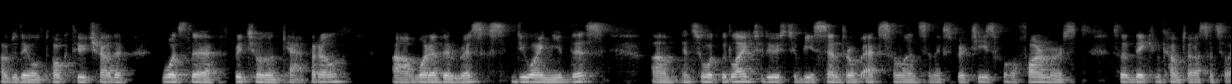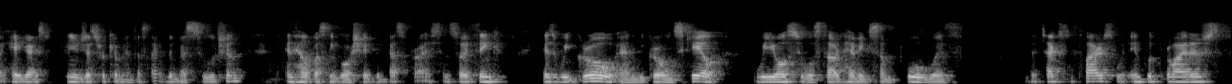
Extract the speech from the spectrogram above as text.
How do they all talk to each other? what's the return on capital uh, what are the risks do i need this um, and so what we'd like to do is to be a center of excellence and expertise for farmers so that they can come to us and say like hey guys can you just recommend us like the best solution and help us negotiate the best price and so i think as we grow and we grow in scale we also will start having some pool with the tech suppliers with input providers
